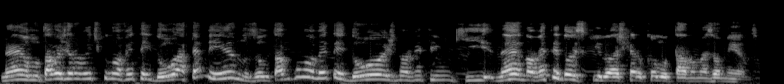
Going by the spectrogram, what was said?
Né, eu lutava geralmente com 92, até menos. Eu lutava com 92, 91 quilos, né? 92 quilos, acho que era o que eu lutava mais ou menos.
